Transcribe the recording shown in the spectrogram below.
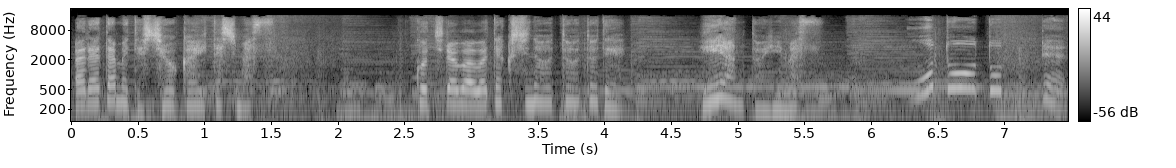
改めて紹介いたします。こちらは私の弟でイアンと言います。弟って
